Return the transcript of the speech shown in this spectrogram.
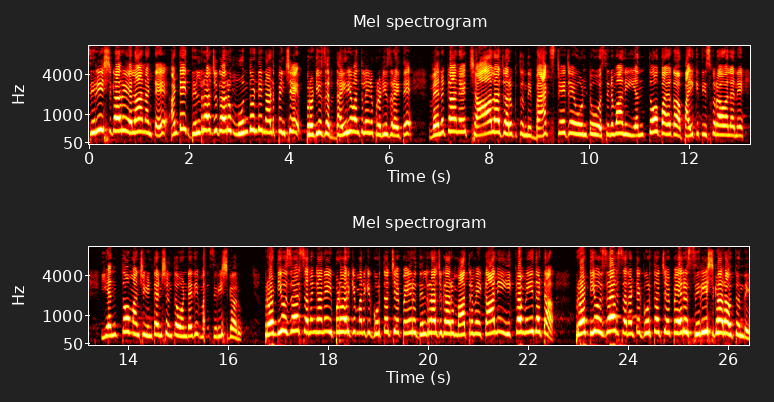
శిరీష్ గారు ఎలా అనంటే అంటే దిల్ రాజు గారు ముందుండి నడిపించే ప్రొడ్యూసర్ ధైర్యవంతులైన ప్రొడ్యూసర్ అయితే వెనకనే చాలా జరుగుతుంది. బ్యాక్ స్టేజే ఉంటూ సినిమాని ఎంతో బాగా పైకి తీసుకురావాలనే ఎంతో మంచి ఇంటెన్షన్తో ఉండేది మన శిరీష్ గారు. ప్రొడ్యూసర్స్ అనగానే ఇప్పటివరకు మనకి గుర్తొచ్చే పేరు దిల్ రాజు గారు మాత్రమే. కానీ ఇక మీదట ప్రొడ్యూసర్స్ అనంటే గుర్తొచ్చే పేరు శిరీష్ గారు అవుతుంది.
